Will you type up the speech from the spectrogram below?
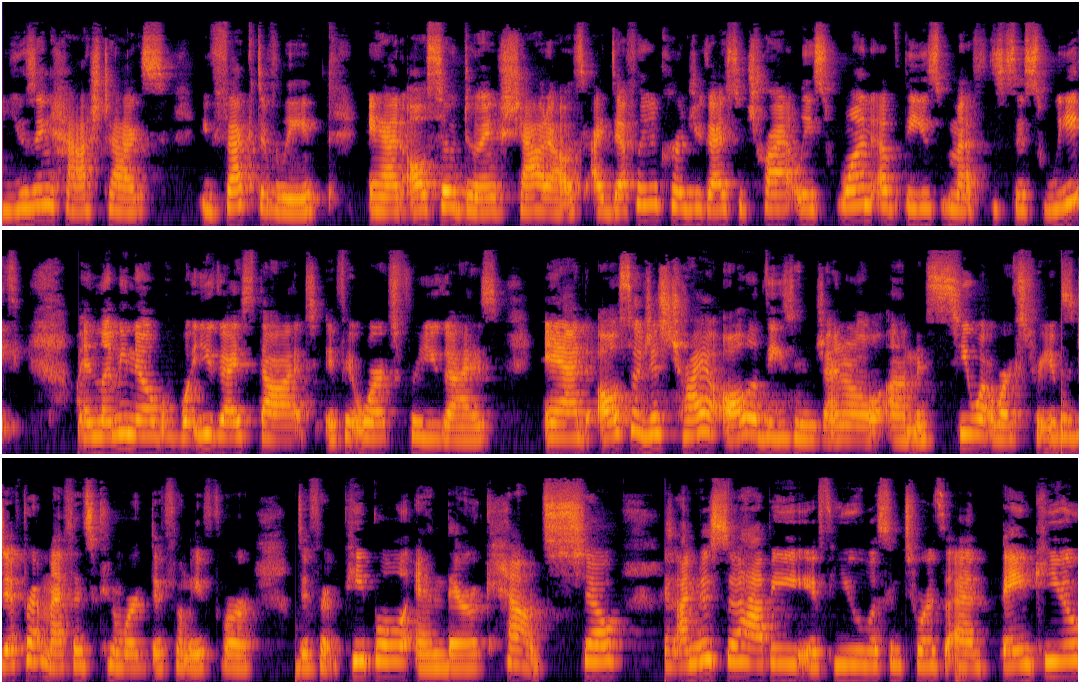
using hashtags effectively, and also doing shout outs. I definitely encourage you guys to try at least one of these methods this week and let me know what you guys thought, if it works for you guys. And also just try all of these in general um, and see what works for you. Because different methods can work differently for different people and their accounts. So I'm just so happy if you listen towards the end. Thank you.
